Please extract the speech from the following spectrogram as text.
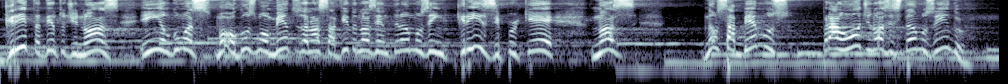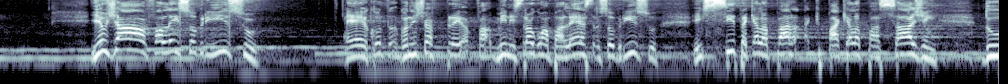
grita dentro de nós, e em algumas, alguns momentos da nossa vida nós entramos em crise, porque nós não sabemos para onde nós estamos indo. E eu já falei sobre isso. É, quando, quando, a gente vai ministrar alguma palestra sobre isso, a gente cita aquela, aquela passagem do,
